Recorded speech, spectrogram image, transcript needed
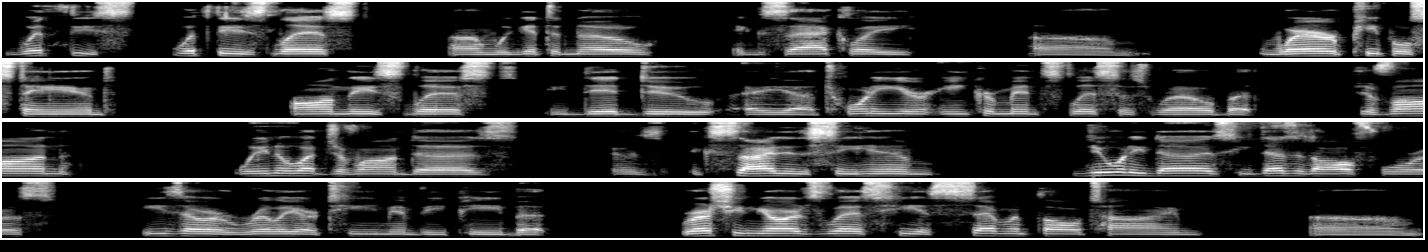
with these with these lists, um, we get to know exactly um, where people stand on these lists. He did do a uh, 20 year increments list as well, but Javon, we know what Javon does. It was excited to see him do what he does. He does it all for us. He's our really our team MVP, but rushing yards list, he is seventh all time. Um,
